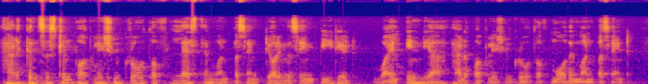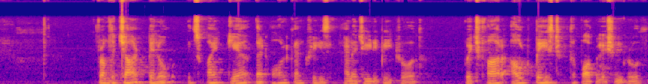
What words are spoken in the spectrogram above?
had a consistent population growth of less than 1% during the same period, while India had a population growth of more than 1%. From the chart below, it's quite clear that all countries had a GDP growth which far outpaced the population growth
